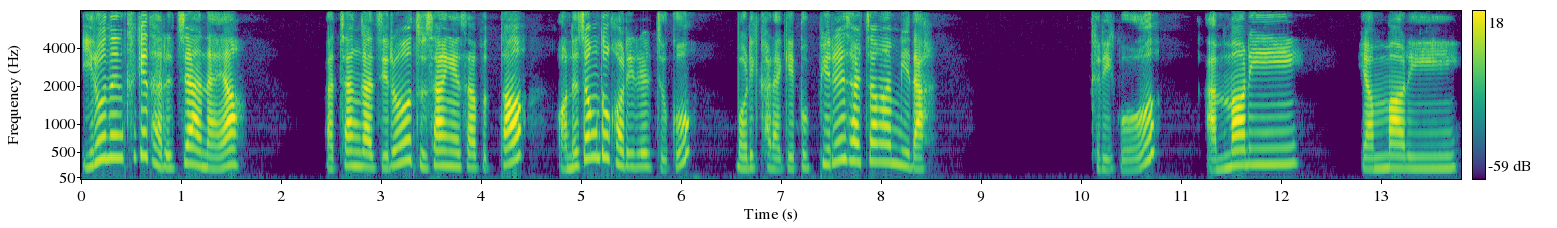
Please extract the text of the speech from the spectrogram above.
이론은 크게 다르지 않아요. 마찬가지로 두상에서부터 어느 정도 거리를 두고 머리카락의 부피를 설정합니다. 그리고 앞머리, 옆머리,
